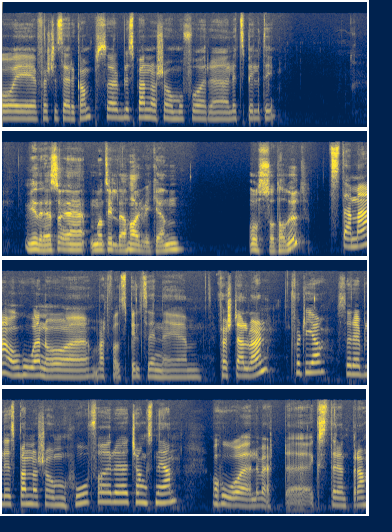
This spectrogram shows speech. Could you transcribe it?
og i første seriekamp, så det blir spennende å se om hun får eh, litt spilletid. Videre så er Mathilde Harviken også tatt ut. Stemmer, og hun er nå eh, i hvert fall spilt seg inn i første førsteelveren for tida. Så det blir spennende å se om hun får eh, sjansen igjen. Og hun har levert eh, ekstremt bra.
